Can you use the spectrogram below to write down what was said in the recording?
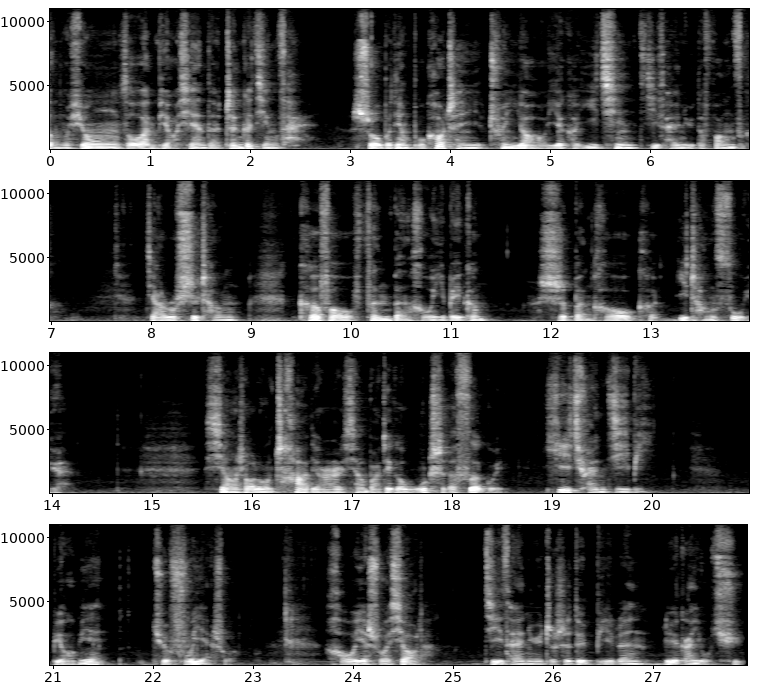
董兄昨晚表现的真个精彩，说不定不靠春春药也可一亲季才女的芳泽。”假如事成，可否分本侯一杯羹，使本侯可一偿夙愿？项少龙差点想把这个无耻的色鬼一拳击毙，表面却敷衍说：“侯爷说笑了，季才女只是对鄙人略感有趣，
